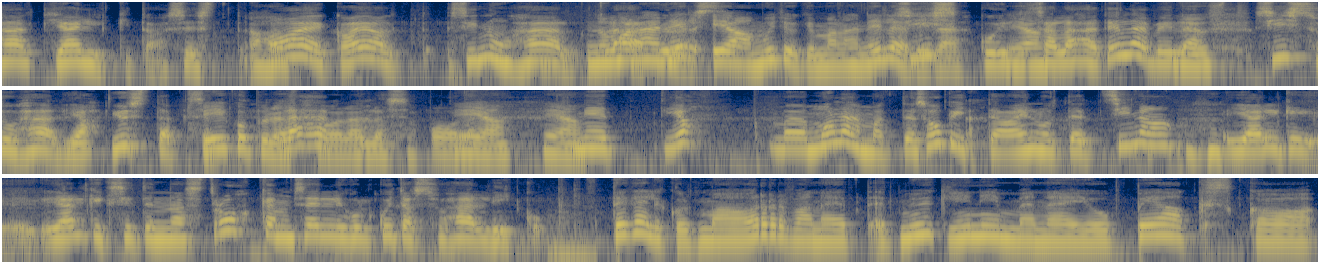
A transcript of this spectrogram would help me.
häält jälgida, sest aeg-ajalt sinu hääl no läheb üles. jaa, muidugi, ma lähen elevile. siis, kui ja. sa lähed elevile, siis su hääl, jah, just täpselt, läheb ülespoole. nii et jah mõlemad te sobite, ainult et sina jälgi, jälgiksid ennast rohkem sel juhul, kuidas su hääl liigub. tegelikult ma arvan, et, et müügiinimene ju peaks ka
